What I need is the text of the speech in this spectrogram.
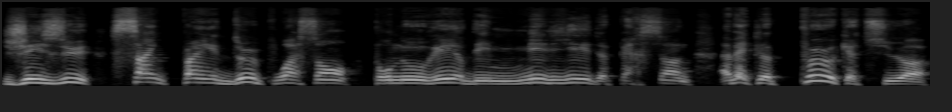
Jésus, cinq pains, deux poissons pour nourrir des milliers de personnes. Avec le peu que tu as,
